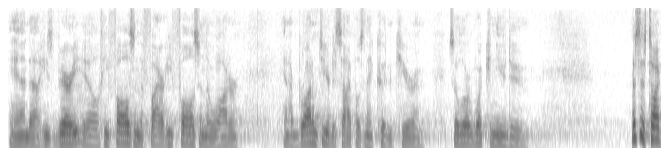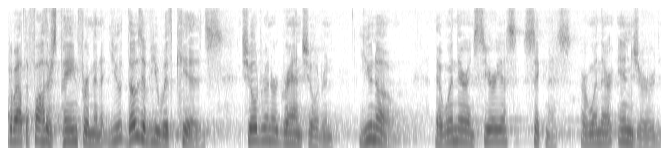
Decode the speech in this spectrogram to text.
and uh, he's very ill. He falls in the fire, he falls in the water. And I brought him to your disciples and they couldn't cure him. So, Lord, what can you do? Let's just talk about the father's pain for a minute. You, those of you with kids, children or grandchildren, you know that when they're in serious sickness or when they're injured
